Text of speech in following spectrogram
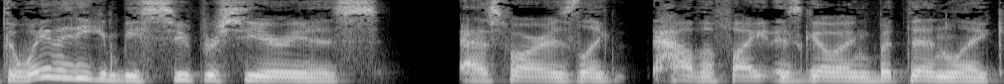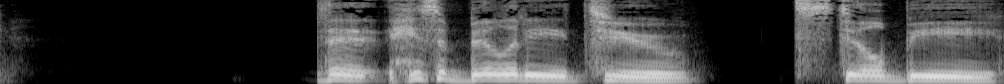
the way that he can be super serious as far as like how the fight is going, but then like the his ability to still be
